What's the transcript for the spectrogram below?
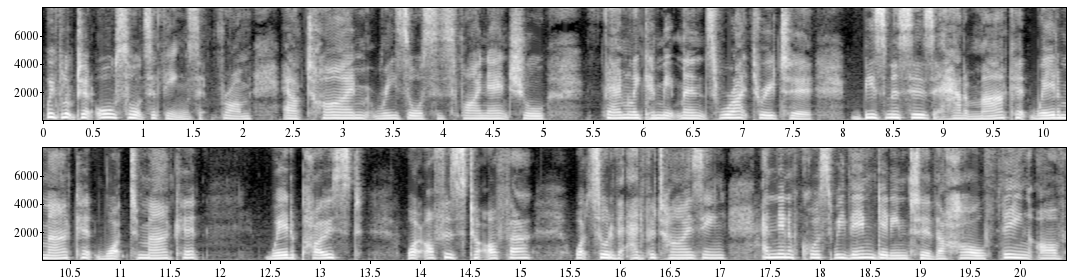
We've looked at all sorts of things from our time, resources, financial, family commitments, right through to businesses, how to market, where to market, what to market, where to post, what offers to offer, what sort of advertising. And then, of course, we then get into the whole thing of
